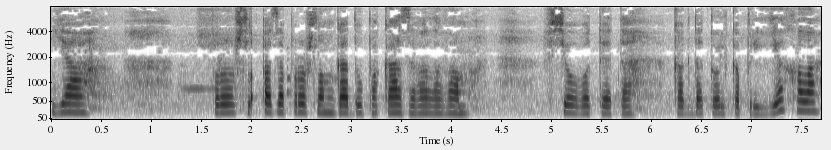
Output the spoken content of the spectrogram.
Я прошло, позапрошлом году показывала вам все вот это, когда только приехала.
